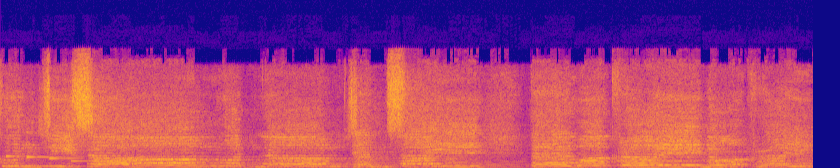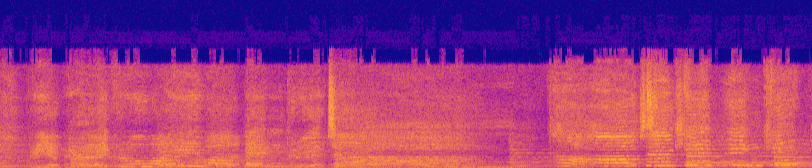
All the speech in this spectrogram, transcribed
คุณที่สามงดงามแจ่มใส แต่ว่าใครโนอใคร เปรียบเปรยครูไว้ว่าเป็นเรือจ้างถ้าหากจะคิดยิ่งคิด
